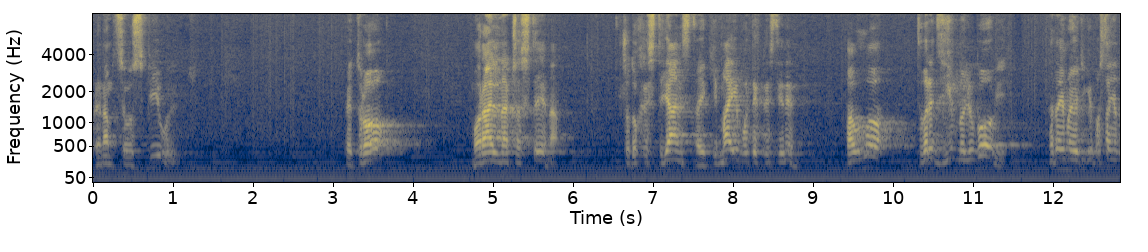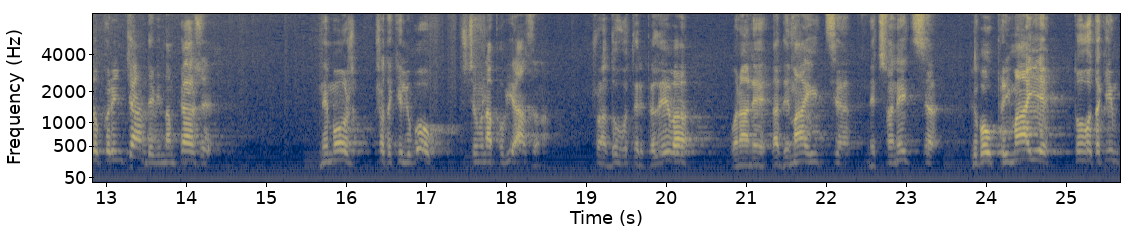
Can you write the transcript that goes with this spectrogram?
вони нам це оспівують. Петро моральна частина щодо християнства, який має бути християнин. Павло творець гімну любові. Гадаємо його тільки послання до коринтян, де він нам каже, не може, що таке любов, з чим вона пов'язана, що вона довготерпелива, вона не надимається, не чваниться, любов приймає того таким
